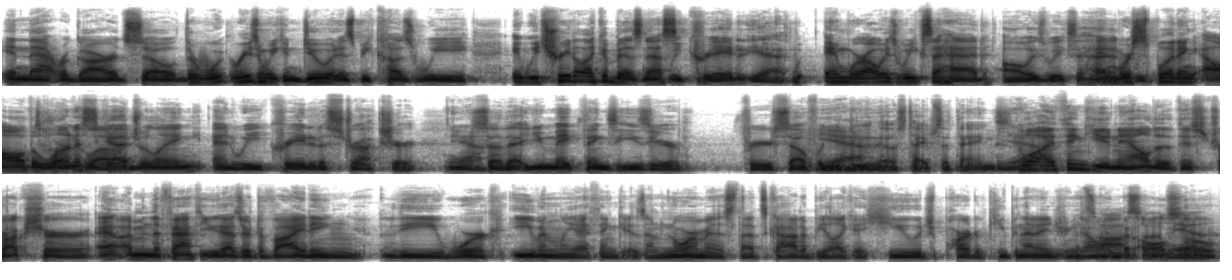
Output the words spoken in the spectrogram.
in that regard. So the w- reason we can do it is because we it, we treat it like a business, We created, yeah, and we're always weeks ahead. always weeks ahead. and we're We- splitting all the ton of scheduling, and we created a structure Yeah. so that you make things easier for yourself when Yeah. you do those types of things. Yeah. well i think you nailed it the structure i I mean the fact that you guys are dividing the work evenly i think is enormous that's got to be like a huge part of keeping that engine going awesome, but also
